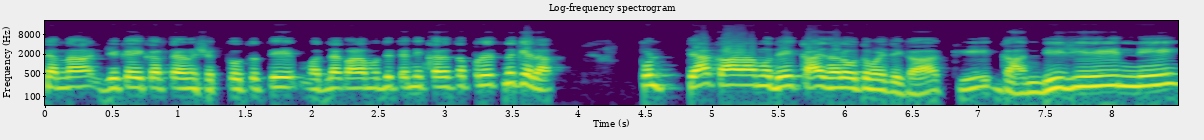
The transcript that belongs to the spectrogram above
त्यांना जे काही करता येणं शक्य होतं ते मधल्या काळामध्ये त्यांनी करायचा प्रयत्न केला. पण त्या काळामध्ये काय झालं होतं माहिती का? की गांधीजींनी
